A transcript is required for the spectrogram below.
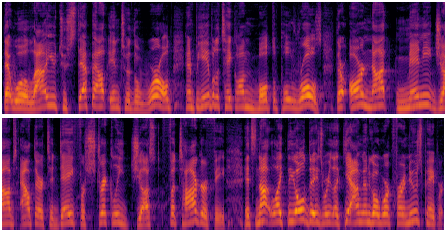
that will allow you to step out into the world and be able to take on multiple roles. There are not many jobs out there today for strictly just photography. It's not like the old days where you're like, yeah, I'm going to go work for a newspaper.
